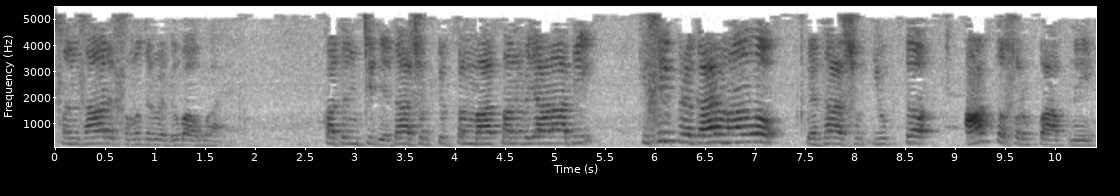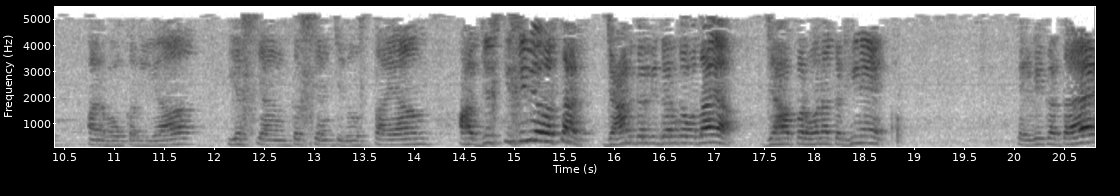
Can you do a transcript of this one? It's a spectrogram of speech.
संसार समुद्र में डूबा हुआ है। कथनचित यथा श्रुतियुक्तम आत्मा जाना किसी प्रकार मान लो यथा श्रुतियुक्त आत्मस्वरूप का आपने अनुभव कर लिया यस्यांकस्यांचित आप जिस किसी भी अवस्था जान करके गर्व का बताया, जहाँ पर होना कठिन है, फिर भी कहता है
